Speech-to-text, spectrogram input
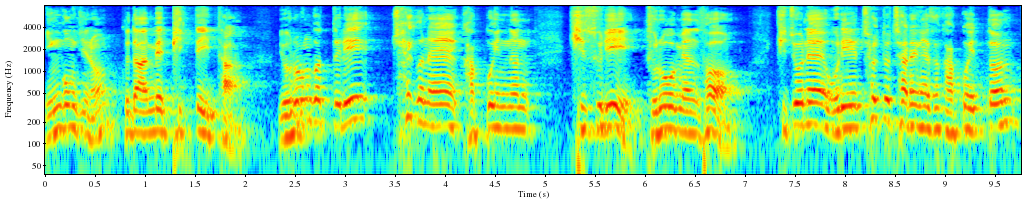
인공지능, 그 다음에 빅데이터 요런 것들이 최근에 갖고 있는 기술이 들어오면서 기존에 우리 철도 차량에서 갖고 있던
